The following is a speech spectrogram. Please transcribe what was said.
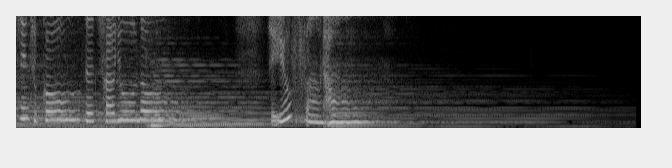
into gold. That's how you'll know that you found home.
